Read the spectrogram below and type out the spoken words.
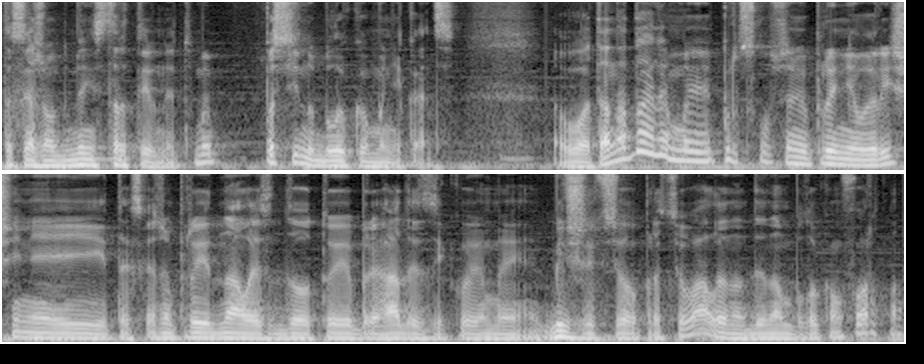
так скажемо, адміністративні, то ми постійно були в комунікації. От. А надалі ми з хлопцями прийняли рішення і, так скажемо, приєдналися до тої бригади, з якою ми більше всього працювали, де нам було комфортно.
